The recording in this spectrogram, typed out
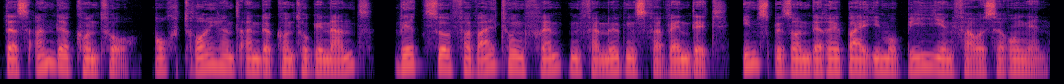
das Underkonto, auch Treuhand-Underkonto genannt, wird zur Verwaltung fremden Vermögens verwendet, insbesondere bei Immobilienveräußerungen.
